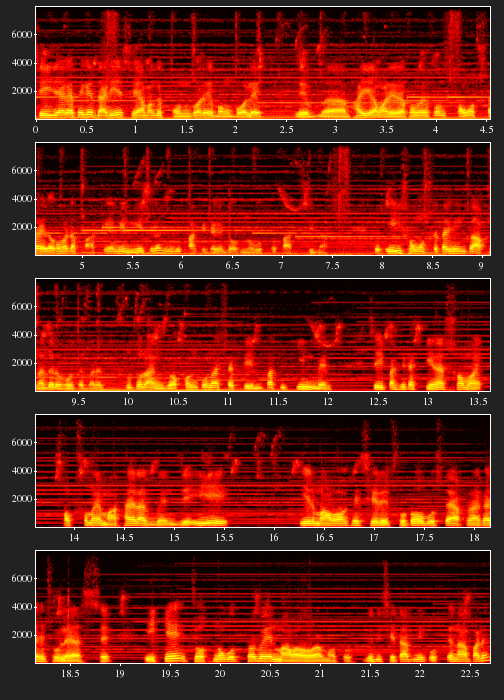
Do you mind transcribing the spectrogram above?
সেই জায়গা থেকে দাঁড়িয়ে সে আমাকে ফোন করে এবং বলে যে ভাই আমার এরকম এরকম সমস্যা, এরকম একটা পাখি আমি নিয়েছিলাম, কিন্তু পাখিটাকে যত্ন করতে পারছি না। তো এই সমস্যাটা কিন্তু আপনাদেরও হতে পারে। সুতরাং যখন কোনো একটা প্রেম পাখি কিনবেন, সেই পাখিটা কেনার সময় সবসময় মাথায় রাখবেন যে, এ, এর মা বাবাকে ছেড়ে ছোট অবস্থায় আপনার কাছে চলে আসছে। একে যত্ন করতে হবে এর মা বাবার মতো। যদি সেটা আপনি করতে না পারেন,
